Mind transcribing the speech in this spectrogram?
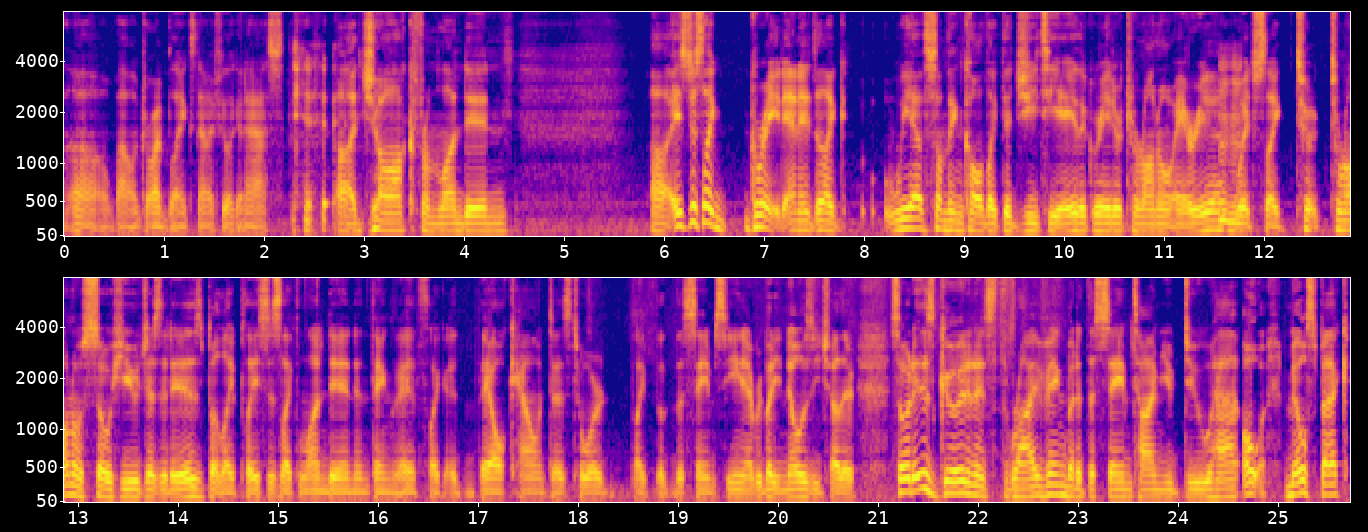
oh wow i'm drawing blanks now i feel like an ass. Uh jock from london. Uh it's just like great and it like we have something called like the GTA, the Greater Toronto Area, Mm-hmm. which like t- Toronto's so huge as it is, but like places like London and things, it's like it, they all count as toward like the, the same scene. Everybody knows each other, so it is good and it's thriving. But at the same time, you do have oh Mil-Spec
